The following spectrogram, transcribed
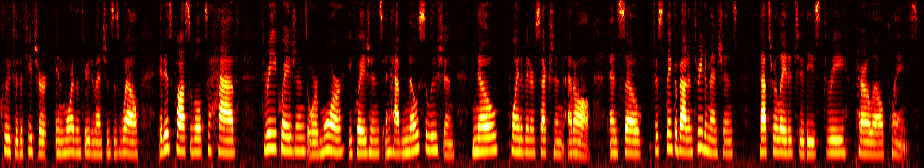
clue to the future in more than three dimensions as well, it is possible to have three equations or more equations and have no solution, no point of intersection at all. And so just think about in three dimensions, that's related to these three parallel planes.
